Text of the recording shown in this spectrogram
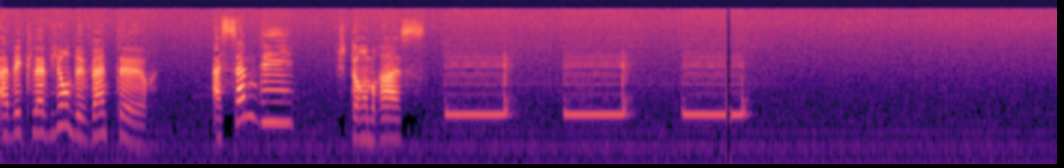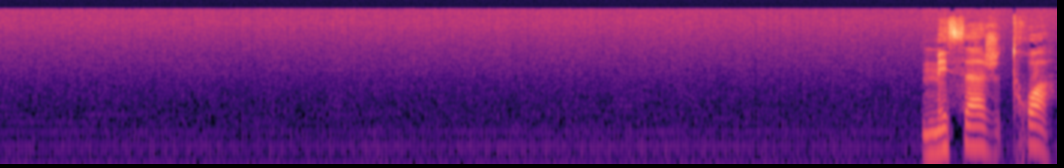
avec l'avion de 20h. À samedi Je t'embrasse. Message 3.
